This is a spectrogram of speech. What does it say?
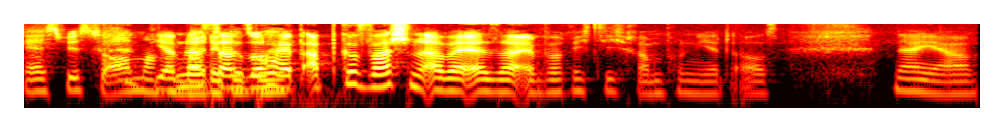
Ja, das wirst du auch machen. Die haben das dann Geburt. so halb abgewaschen, aber er sah einfach richtig ramponiert aus. Naja,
